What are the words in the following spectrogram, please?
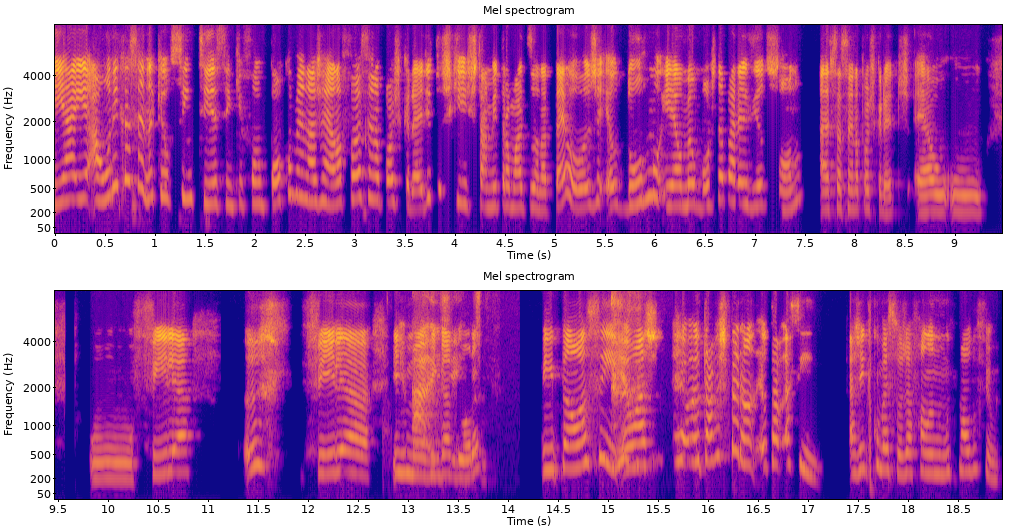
E aí, a única cena que eu senti, assim, que foi um pouco homenagem a ela, foi a cena pós-créditos, que está me traumatizando até hoje. Eu durmo e é o meu monstro da paralisia do sono, essa cena pós-créditos. É o, o, o filha, filha, irmã Ai, vingadora. gente. Então, assim, eu acho. Eu, eu tava esperando. Eu tava, assim, a gente começou já falando muito mal do filme.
